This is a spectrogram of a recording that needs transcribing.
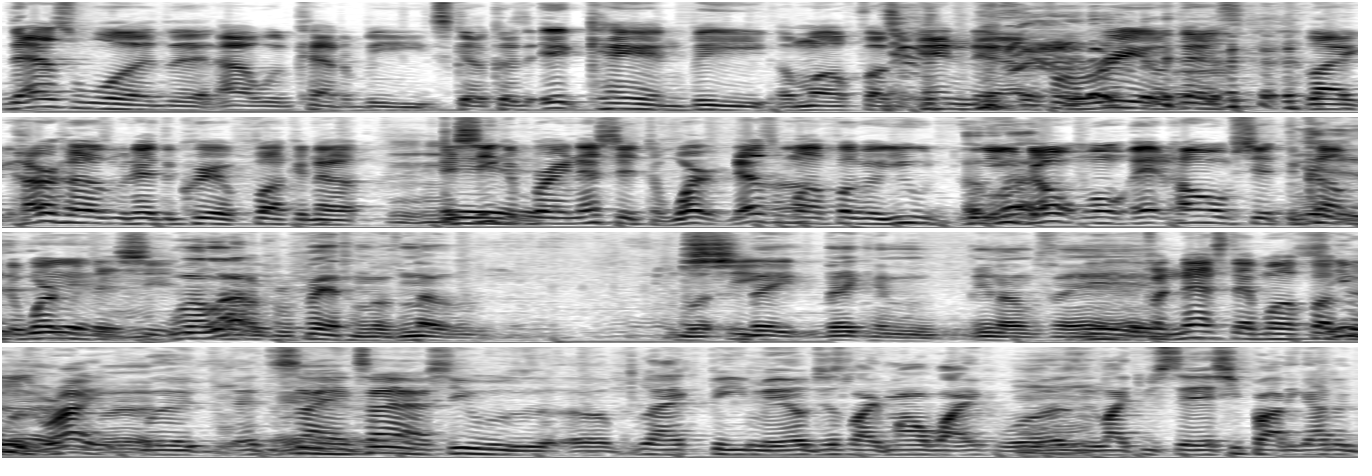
that's one that I would kind of be scared because it can be a motherfucker in there for real. That's like her husband at the crib fucking up, and she can bring that shit to work. That's a uh-huh. motherfucker you you lot. don't want at home shit to come to work with that shit. Well, a lot of professionals know, but Shit. they they can, you know what I'm saying? Yeah. Finesse that motherfucker. she was right, Yeah. but at the same time, she was a black female, just like my wife was, mm-hmm. and like you said, she probably got a,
